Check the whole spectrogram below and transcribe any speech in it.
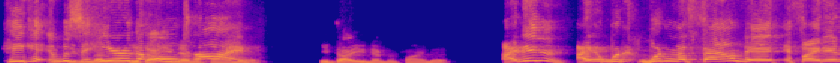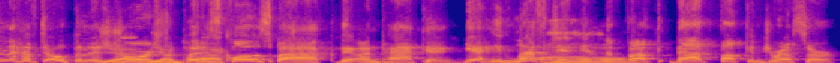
He, it was here He the whole time. He thought you'd never find it. I didn't. I would, wouldn't have found it if I didn't have to open his Yeah, drawers to put his clothes back. The unpacking. Yeah, he left it in the Oh. fuck that fucking dresser.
